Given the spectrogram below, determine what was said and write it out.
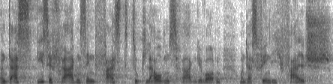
und das, diese Fragen sind fast zu Glaubensfragen geworden und das finde ich falsch.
